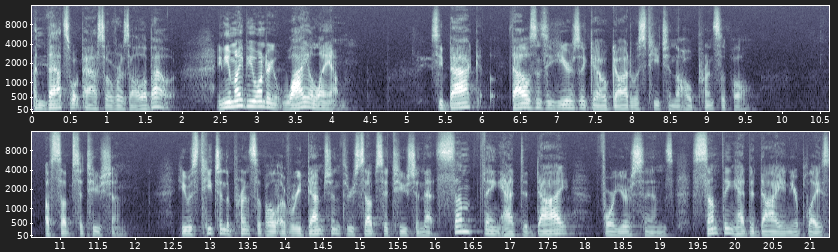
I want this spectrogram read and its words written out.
And that's what Passover is all about. And you might be wondering, why a lamb? See, back thousands of years ago, God was teaching the whole principle of substitution. He was teaching the principle of redemption through substitution, that something had to die for your sins. Something had to die in your place.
